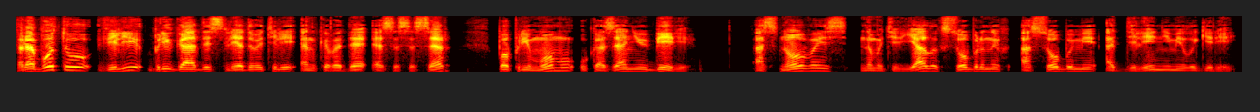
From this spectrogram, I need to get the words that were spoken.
Работу вели бригады следователей НКВД СССР по прямому указанию Берии, основываясь на материалах, собранных особыми отделениями лагерей.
